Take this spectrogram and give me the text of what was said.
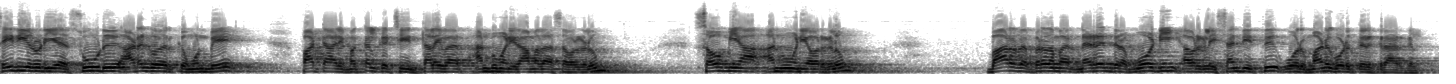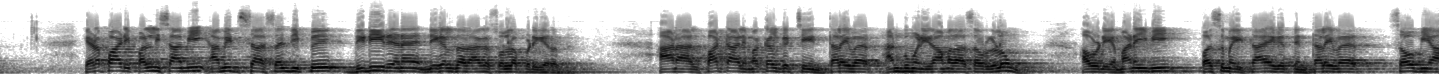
செய்திகளுடைய சூடு அடங்குவதற்கு முன்பே பாட்டாளி மக்கள் கட்சியின் தலைவர் அன்புமணி ராமதாஸ் அவர்களும் சௌமியா அன்புமணி அவர்களும் பாரத பிரதமர் நரேந்திர மோடி அவர்களை சந்தித்து ஒரு மனு கொடுத்திருக்கிறார்கள். எடப்பாடி பழனிசாமி அமித்ஷா சந்திப்பு திடீரென நிகழ்ந்ததாக சொல்லப்படுகிறது. ஆனால் பாட்டாளி மக்கள் கட்சியின் தலைவர் அன்புமணி ராமதாஸ் அவர்களும் அவருடைய மனைவி பசுமை தாயகத்தின் தலைவர் சௌமியா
